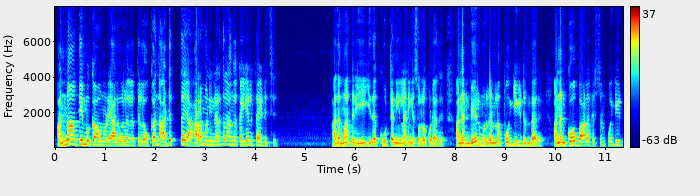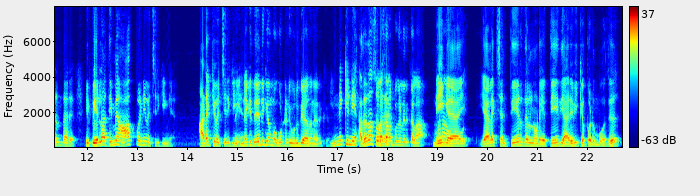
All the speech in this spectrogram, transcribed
அண்ணா திமுகவினுடைய அலுவலகத்தில் உட்காந்து அடுத்த அரை மணி நேரத்தில் அங்கே கையெழுத்தாயிடுச்சு. அதை மாதிரி இதை கூட்டணிலாம் நீங்கள் சொல்லக்கூடாது. அண்ணன் வேல்முருகன்லாம் பொங்கிக்கிட்டு இருந்தார். அண்ணன் கோ பாலகிருஷ்ணன் பொங்கிக்கிட்டு இருந்தார். இப்போ எல்லாத்தையுமே ஆஃப் பண்ணி வச்சிருக்கீங்க. அடக்கி வச்சிருக்கீங்க. இன்னைக்கு தேதிக்கு உங்க கூட்டணி உறுதியாக தானே இருக்கு? இன்னைக்கு நீ அதை தான் சலசலப்புகள் இருக்கலாம். நீங்க ஆனா, எலெக்ஷன் தேர்தலினுடைய தேதி அறிவிக்கப்படும் போது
